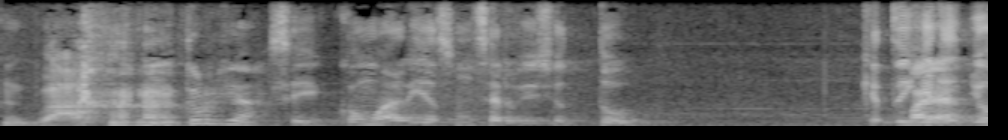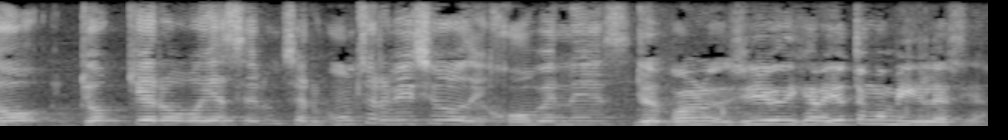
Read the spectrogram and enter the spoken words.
Va. ¿La liturgia? Sí, ¿cómo harías un servicio tú? Que te Vaya. dijeras, yo, yo quiero, voy a hacer un, ser- un servicio de jóvenes. Yo, bueno, si yo dijera, yo tengo mi iglesia.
